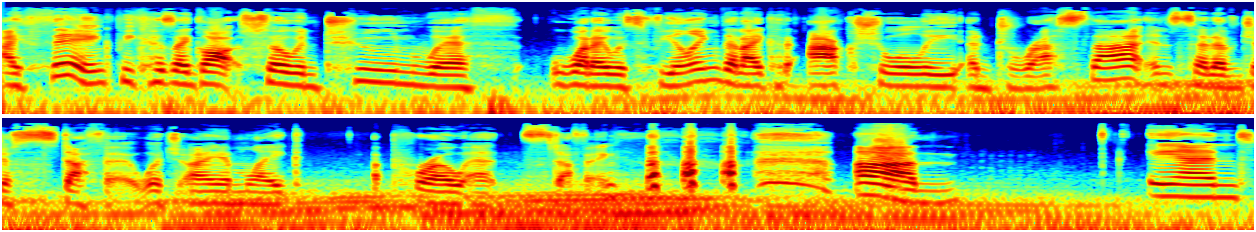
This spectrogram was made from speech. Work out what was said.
I think because I got so in tune with what I was feeling that I could actually address that instead of just stuff it, which I am like a pro at stuffing. um, and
